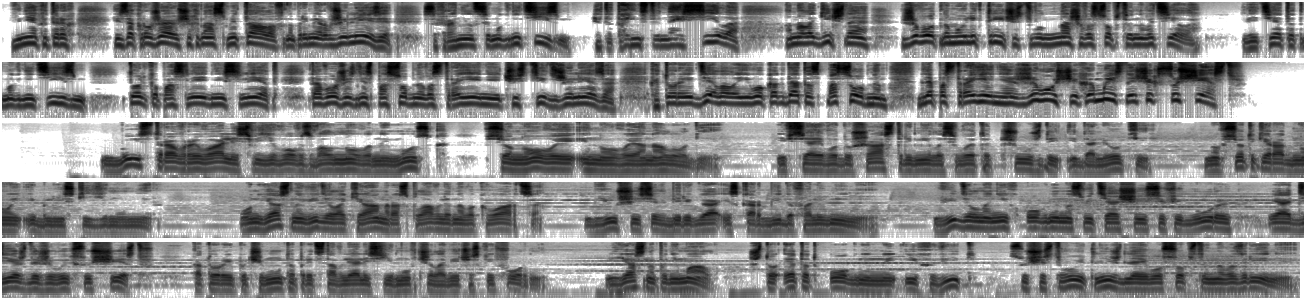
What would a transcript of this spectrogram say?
В некоторых из окружающих нас металлов, например, в железе, сохранился магнетизм, Это таинственная сила, аналогичная животному электричеству нашего собственного тела. Ведь этот магнетизм — только последний след того жизнеспособного строения частиц железа, которое делало его когда-то способным для построения живущих и мыслящих существ. Быстро врывались в его взволнованный мозг все новые и новые аналогии, и вся его душа стремилась в этот чуждый и далекий, но все-таки родной и близкий ему мир. Он ясно видел океан расплавленного кварца, бьющийся в берега из карбидов алюминия. Видел на них огненно светящиеся фигуры и одежды живых существ, которые почему-то представлялись ему в человеческой форме. И ясно понимал, что этот огненный их вид существует лишь для его собственного зрения,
